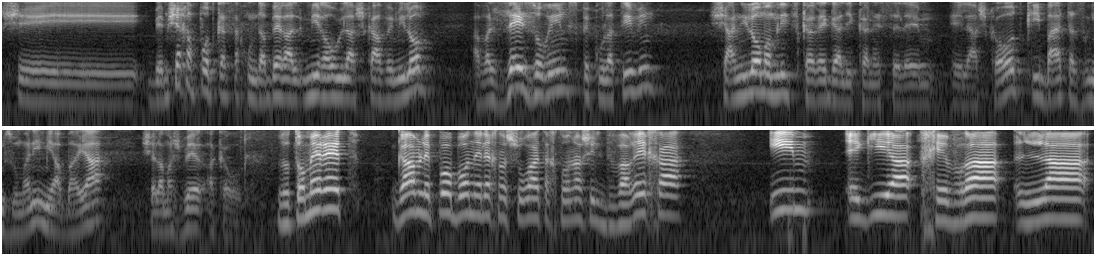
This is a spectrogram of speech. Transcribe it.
שבהמשך הפודקאסט אנחנו נדבר על מי ראוי להשקעה ומי לא, אבל זה אזורים ספקולטיביים שאני לא ממליץ כרגע להיכנס אליהם אה, להשקעות, כי בעיית תזרים מזומנים היא הבעיה של המשבר הקרוב. זאת אומרת, גם לפה בוא נלך לשורה התחתונה של דבריך. אם הגיעה חברה ל, אה,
